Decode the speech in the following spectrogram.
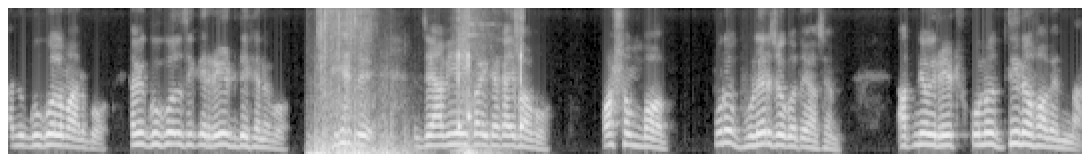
আমি গুগল মারবো, আমি গুগল থেকে রেট দেখে নেব। ঠিক আছে? যে আমি এই কয় টাকায় পাবো? অসম্ভব। পুরো ভুলের জগতে আছেন। আপনি ওই রেট কোনো দিনও পাবেন না।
